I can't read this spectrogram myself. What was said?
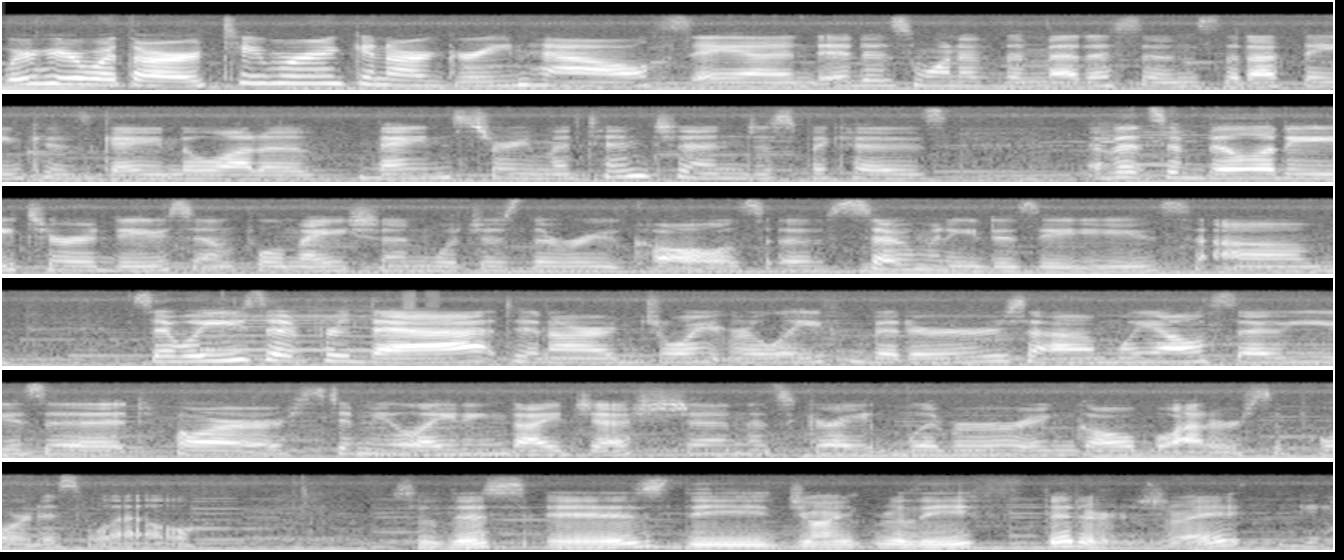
We're here with our turmeric in our greenhouse and it is one of the medicines that I think has gained a lot of mainstream attention just because of its ability to reduce inflammation, which is the root cause of so many disease. Um, so we use it for that in our joint relief bitters. Um, we also use it for stimulating digestion. It's great liver and gallbladder support as well. So this is the joint relief bitters, right? Yeah.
